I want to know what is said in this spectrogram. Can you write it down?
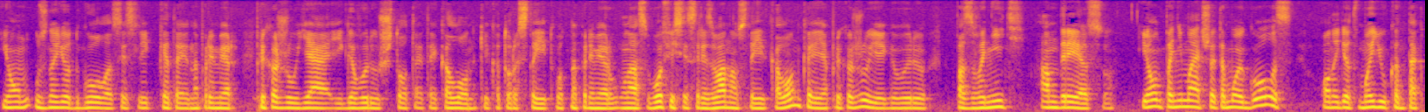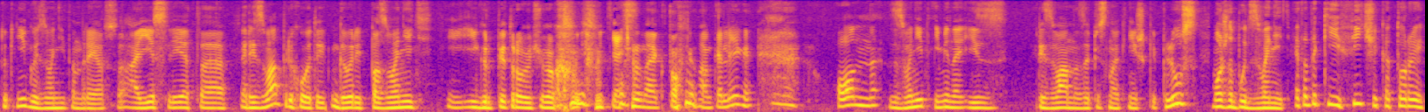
и он узнает голос, если к этой, например, прихожу я и говорю что-то этой колонке, которая стоит, вот, например, у нас в офисе с Резваном стоит колонка, я прихожу и говорю позвонить Андреасу. И он понимает, что это мой голос, он идет в мою контактную книгу и звонит Андреасу. А если это Резван приходит и говорит позвонить Игорю Петровичу какому-нибудь, я не знаю, кто у него там коллега, он звонит именно из Резвана записной книжки. Плюс можно будет звонить. Это такие фичи, которые,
